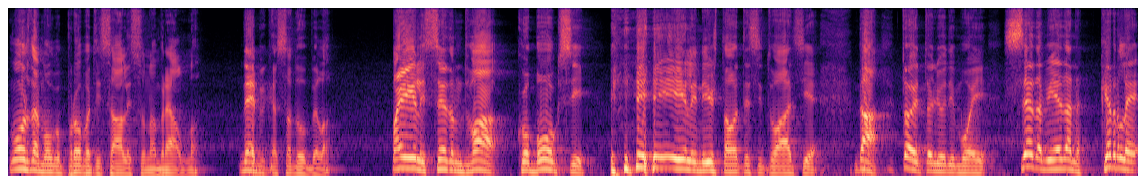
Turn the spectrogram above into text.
Možda mogu probati s Alisonom, realno. Ne bi ga sad ubilo. Pa ili 7-2 ko boksi ili ništa od te situacije. Da, to je to ljudi moji. 7-1 Krle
